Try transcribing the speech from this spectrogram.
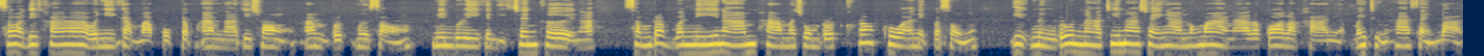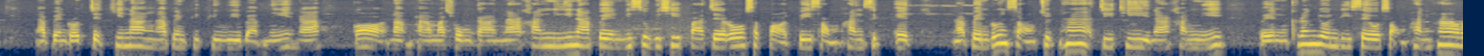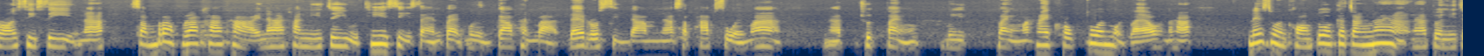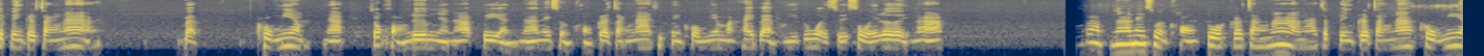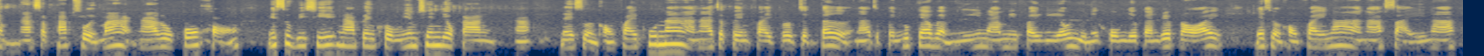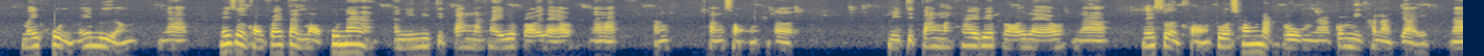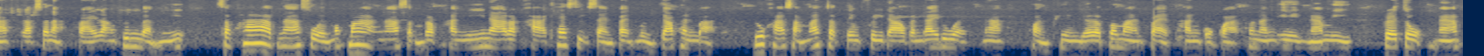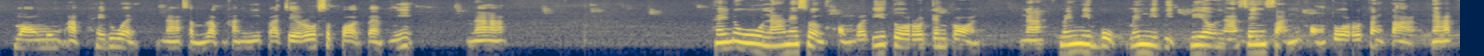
สวัสดีค่ะ วันนี้กลับมาพบกับอ้ำนะที่ช่องอ้ำรถมือสองมินบุรีกันอีกเช่นเคยนะสำหรับวันนี้น้ำพามาชมรถครอบครัวอเนกประสงค์อีกหนึ่งรุ่นนะคะที่น่าใช้งานมากๆนะแล้วก็ราคาเนี่ยไม่ถึง 5 0 0แสนบาทนะเป็นรถ7ที่นั่งนะเป็น PPV แบบนี้นะก็นำพามาชมกันนะคันนี้นะเป็น Mitsubishi Pajero Sport ปี 2011นะเป็นรุ่น 2.5 GT นะคันนี้ เป็นเครื่องยนต์ดีเซล 2,500 ซีซีนะสำหรับราคาขายนะคันนี้จะอยู่ที่ 489,000 บาท ได้รถสีดำนะสภาพสวยมากนะชุดแต่งมีแต่งมาให้ครบถ้วนหมดแล้วนะคะในส่วนของตัวกระจังหน้านะตัวนี้จะเป็นกระจังหน้าแบบโครเมียมนะเจ้าของเดิมเนี่ยนะเปลี่ยนนะในส่วนของกระจังหน้าที่เป็นโครเมียมมาให้แบบนี้ด้วยสวยๆเลยนะคะ สำหรับหน้าในส่วนของตัวกระจังหน้านะจะเป็นกระจังหน้าโครเมียมนะสภาพสวยมากนะโลโก้ของ Mitsubishi นะเป็นโครเมียมเช่นเดียวกันนะในส่วนของไฟคู่หน้านะจะเป็นไฟโปรเจคเตอร์นะจะเป็นลูกแก้วแบบนี้นะมีไฟเลี้ยวอยู่ในโคมเดียวกันเรียบร้อย ในส่วนของไฟหน้านะใสนะไม่ขุ่นไม่เหลืองนะในส่วนของไฟตัดหมอกคู่หน้า อันนี้มีติดตั้งมาให้เรียบร้อยแล้วนะคะทั้งทั้งสองเอ่อมีติดตั้งมาให้เรียบร้อยแล้วนะ ในส่วนของตัวช่องดักลมนะก็มีขนาดใหญ่นะลักษณะคล้ายรังพึ่งแบบนี้ สภาพนะสวยมากๆนะสำหรับคันนี้นะราคาแค่ 489,000 บาท ลูกค้าสามารถจัดเต็มฟรีดาวกันได้ด้วยนะผ่อนเพียงเดือนละประมาณ 8,000 กว่าๆเท่านั้นเองนะมีกระจกนะมองมุมอับให้ด้วยนะสำหรับคันนี้ Pajero Sport แบบนี้นะคะให้ดูนะในส่วนของบอดี้ตัวรถกันก่อน นะไม่มีบุบไม่มีบิดเบี้ยวนะ เส้นสันของตัวรถต่างๆนะ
